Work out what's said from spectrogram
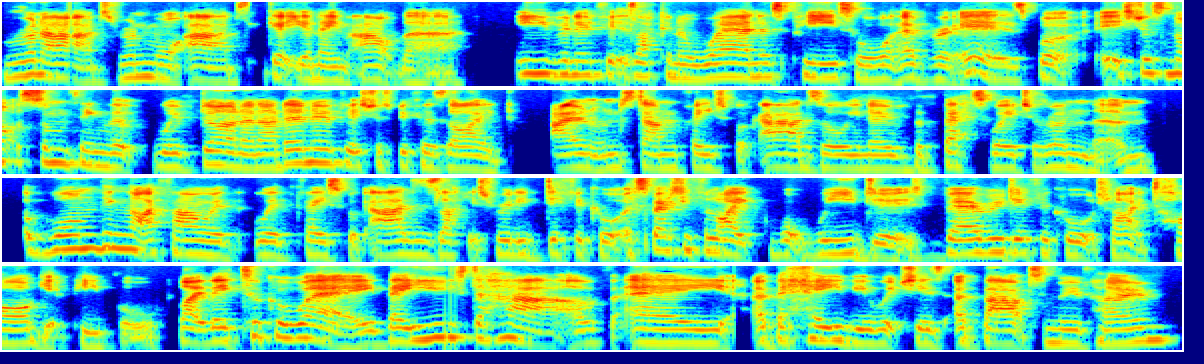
run ads run more ads get your name out there even if it's like an awareness piece or whatever it is but it's just not something that we've done. And i don't know if it's just because like i don't understand facebook ads or you know the best way to run them. One thing that i found with with facebook ads is like it's really difficult especially for like what we do. It's very difficult to like target people. Like they took away they used to have a a behavior which is about to move home.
